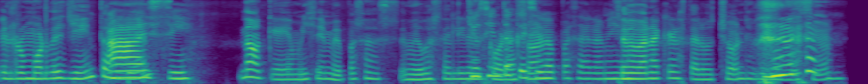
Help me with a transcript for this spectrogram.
El rumor de Jin también. Ay, sí. No, que a mí se me pasa, se me va a salir Yo el siento corazón. que sí va a pasar, Se amiga. me van a caer hasta los chones de la emoción.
